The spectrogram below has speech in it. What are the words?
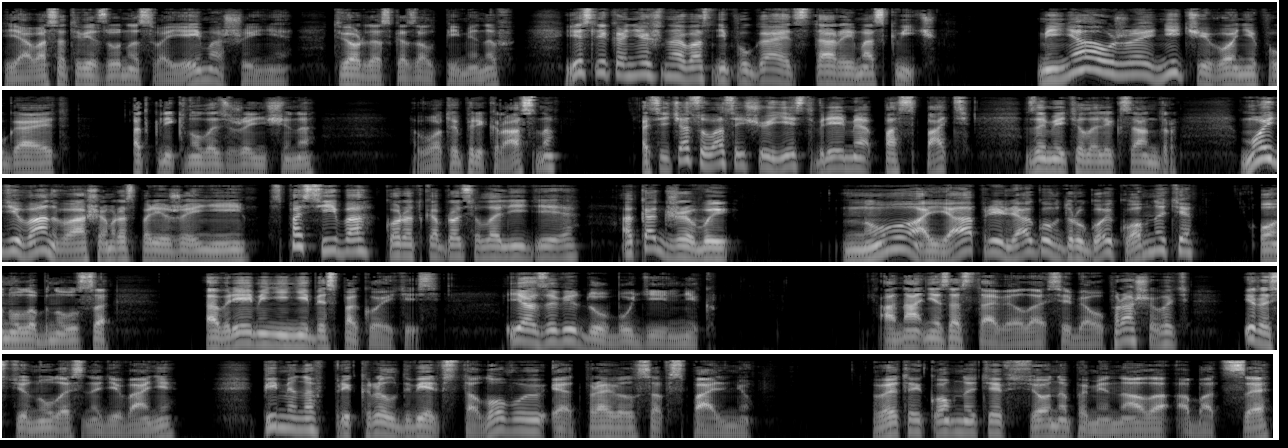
«Я вас отвезу на своей машине», — твердо сказал Пименов. «Если, конечно, вас не пугает старый москвич». «Меня уже ничего не пугает», — откликнулась женщина. «Вот и прекрасно. А сейчас у вас еще есть время поспать», — заметил Александр. «Мой диван в вашем распоряжении». «Спасибо», — коротко бросила Лидия. «А как же вы?» «Ну, а я прилягу в другой комнате», — он улыбнулся. О времени не беспокойтесь. Я заведу будильник». Она не заставила себя упрашивать и растянулась на диване. Пименов прикрыл дверь в столовую и отправился в спальню. В этой комнате все напоминало об отце,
